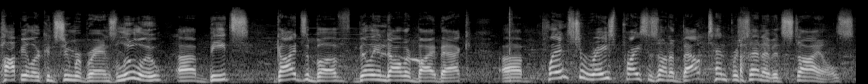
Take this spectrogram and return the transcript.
popular consumer brands, Lulu uh, beats guides above billion dollar buyback. Uh, plans to raise prices on about 10% of its styles.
